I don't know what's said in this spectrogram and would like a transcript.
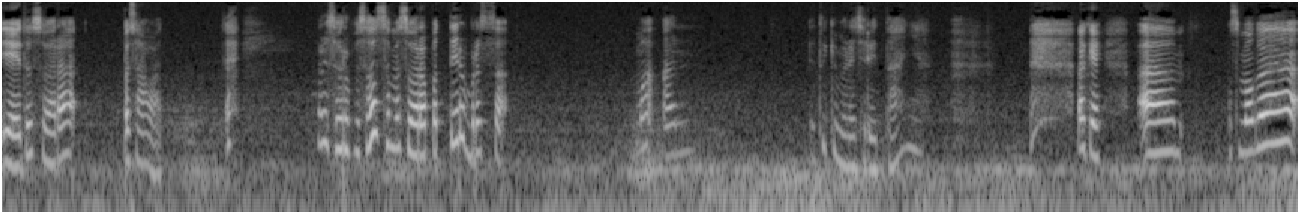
itu suara pesawat. Eh, ada suara pesawat sama suara petir bersa. Maan. Itu gimana ceritanya? Oke okay, um, semoga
